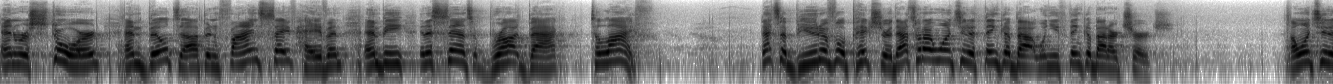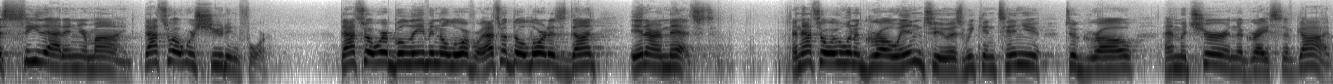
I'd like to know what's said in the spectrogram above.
and restored and built up and find safe haven and be, in a sense, brought back to life. That's a beautiful picture. That's what I want you to think about when you think about our church. I want you to see that in your mind. That's what we're shooting for. That's what we're believing the Lord for. That's what the Lord has done in our midst. And that's what we want to grow into as we continue to grow and mature in the grace of God.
